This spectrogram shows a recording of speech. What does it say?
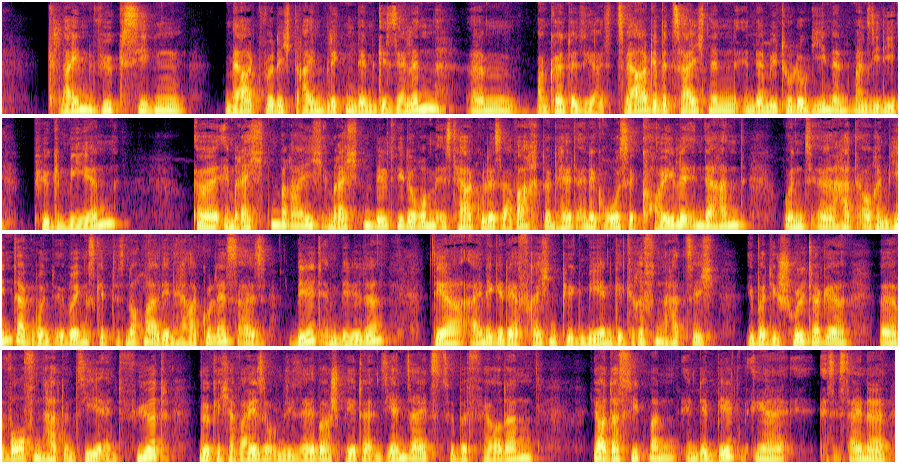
kleinwüchsigen, merkwürdig dreinblickenden Gesellen. Ähm, man könnte sie als Zwerge bezeichnen. In der Mythologie nennt man sie die Pygmäen. Äh, Im rechten Bereich, im rechten Bild wiederum, ist Herkules erwacht und hält eine große Keule in der Hand und äh, hat auch im Hintergrund übrigens gibt es nochmal den Herkules als Bild im Bilde, der einige der frechen Pygmäen gegriffen hat, sich über die Schulter geworfen hat und sie entführt, möglicherweise um sie selber später ins Jenseits zu befördern. Ja, das sieht man in dem Bild. Es ist eine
